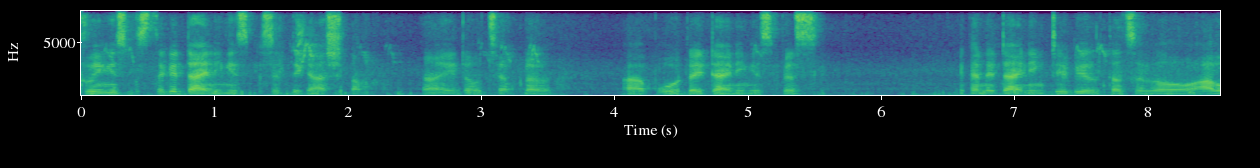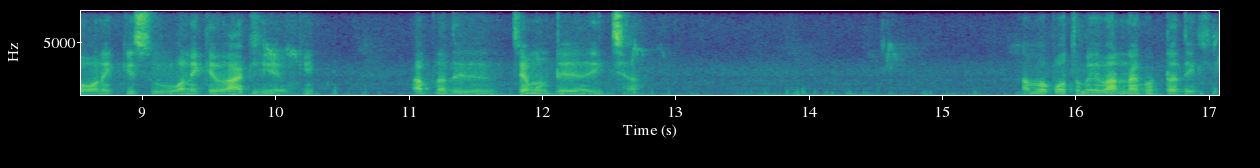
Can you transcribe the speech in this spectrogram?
ড্রয়িং স্পেস থেকে ডাইনিং স্পেসের দিকে আসলাম হ্যাঁ? এটা হচ্ছে আপনার পুরোটাই ডাইনিং স্পেস এখানে ডাইনিং টেবিল তাছাড়াও আরও অনেক কিছু অনেকে রাখে আর কি। আপনাদের যেমনটা ইচ্ছা। আমরা প্রথমে রান্নাঘরটা দেখি।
